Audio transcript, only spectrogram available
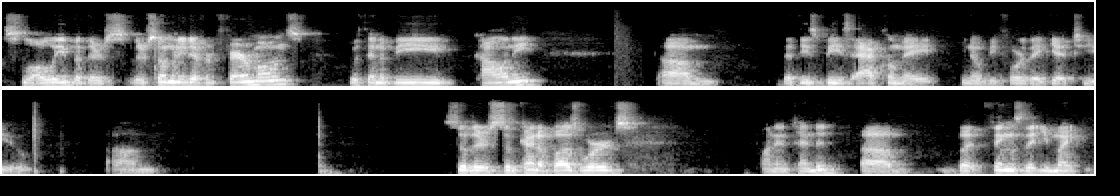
slowly, but there's there's so many different pheromones within a bee colony um, that these bees acclimate, you know, before they get to you. Um, so there's some kind of buzzwords, unintended, um, but things that you might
